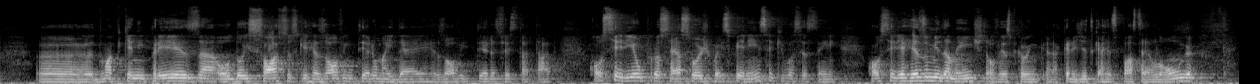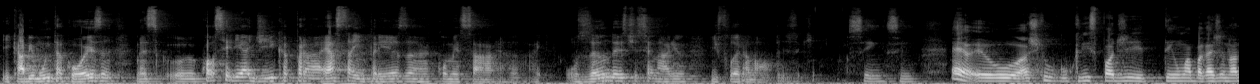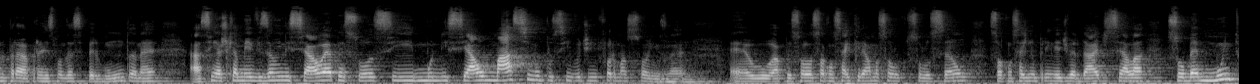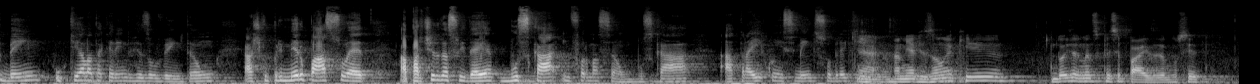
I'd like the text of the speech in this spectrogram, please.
de uma pequena empresa ou dois sócios que resolvem ter uma ideia, resolvem ter a sua startup. Qual seria o processo hoje com a experiência que vocês têm? Qual seria, resumidamente, talvez, porque eu acredito que a resposta é longa e cabe muita coisa, mas qual seria a dica para esta empresa começar usando este cenário de Florianópolis aqui? Sim, sim. É, eu acho que o Cris pode ter uma bagagem enorme para responder essa pergunta, né? Assim, acho que a minha visão inicial é a pessoa se municiar o máximo possível de informações, né? uhum. né? É, o, a pessoa só consegue criar uma solução, só consegue empreender de verdade se ela souber muito bem o que ela está querendo resolver. Então, acho que o primeiro passo é, a partir da sua ideia, buscar informação, buscar atrair conhecimento sobre aquilo. É, né? A minha visão é que dois elementos principais. É você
